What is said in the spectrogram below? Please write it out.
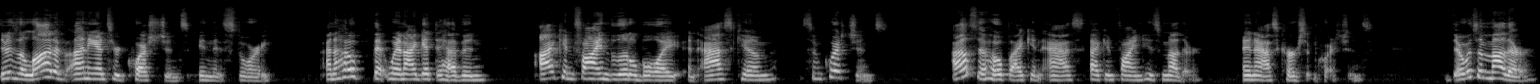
There's a lot of unanswered questions in this story. And I hope that when I get to heaven, I can find the little boy and ask him some questions. I also hope I can ask I can find his mother and ask her some questions. There was a mother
